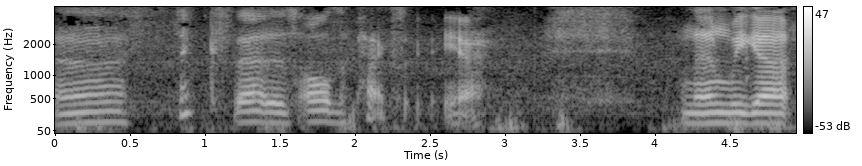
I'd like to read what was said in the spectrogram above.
Uh, I think that is all the packs. Yeah. And then we got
